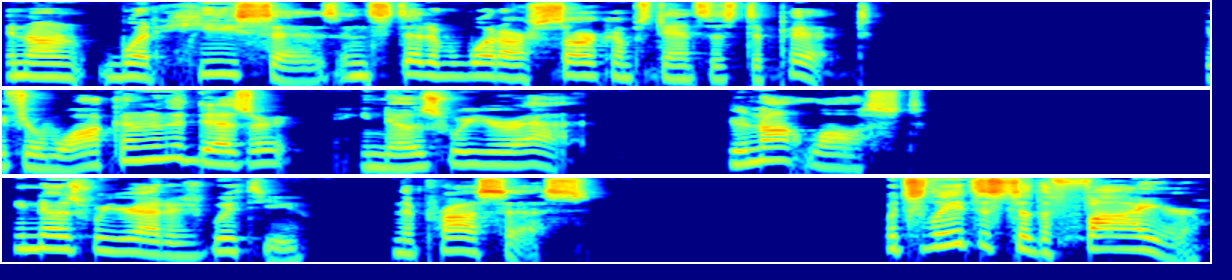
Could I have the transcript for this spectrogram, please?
and on what He says instead of what our circumstances depict. If you're walking in the desert, He knows where you're at. You're not lost. He knows where you're at, He's with you in the process. Which leads us to the fire,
